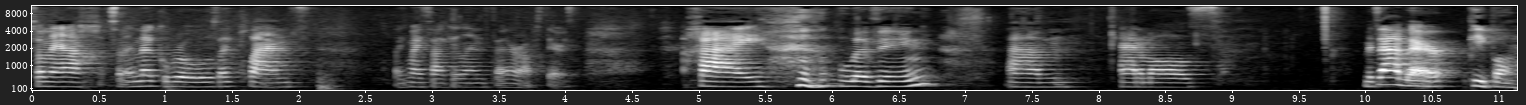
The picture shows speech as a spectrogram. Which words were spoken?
Sameach, something that grows, like plants, like my succulents that are upstairs. Chai, living, um, animals. Medaber, people.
